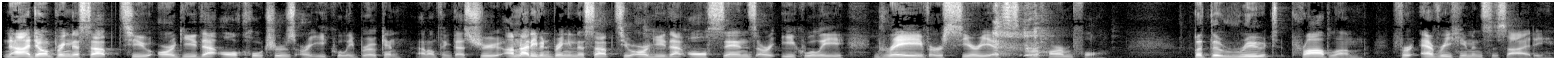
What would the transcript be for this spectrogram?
Now, I don't bring this up to argue that all cultures are equally broken. I don't think that's true. I'm not even bringing this up to argue that all sins are equally grave or serious or harmful. But the root problem for every human society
